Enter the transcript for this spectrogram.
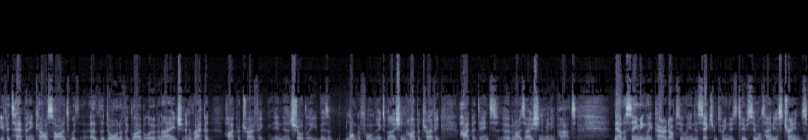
if it's happening, coincides with uh, the dawn of the global urban age and rapid hypertrophic, in, uh, shortly there's a longer form of the explanation, hypertrophic, hyperdense urbanisation in many parts. Now, the seemingly paradoxical intersection between these two simultaneous trends,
